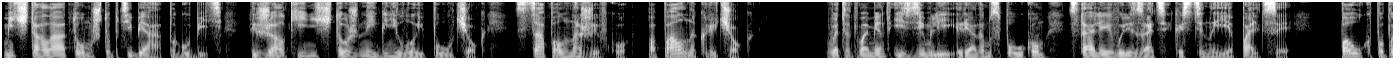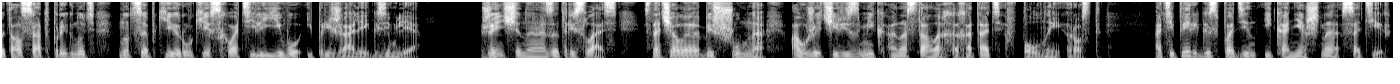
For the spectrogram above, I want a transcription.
мечтала о том, чтобы тебя погубить. Ты жалкий, ничтожный гнилой паучок. Сцапал наживку, попал на крючок. В этот момент из земли рядом с пауком стали вылезать костяные пальцы. Паук попытался отпрыгнуть, но цепкие руки схватили его и прижали к земле. Женщина затряслась. Сначала бесшумно, а уже через миг она стала хохотать в полный рост. А теперь, господин и, конечно, сатир.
